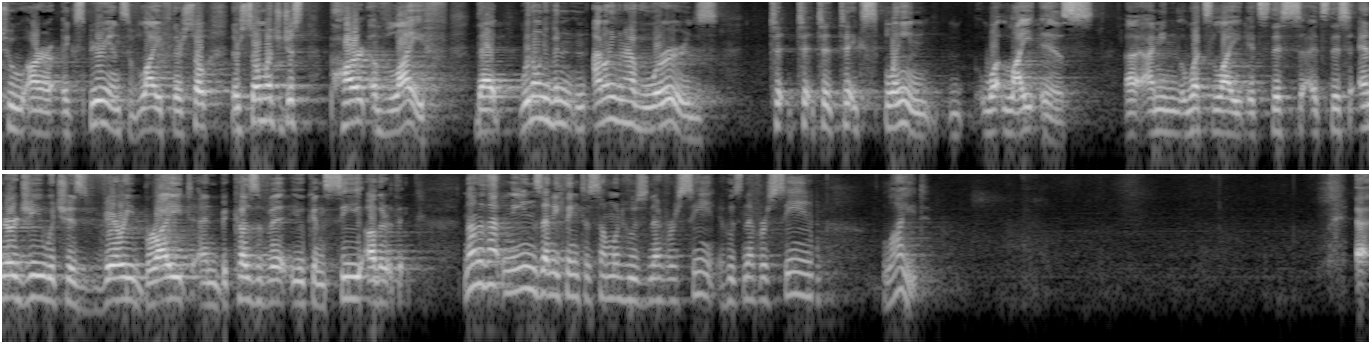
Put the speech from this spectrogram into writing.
to our experience of life. They're so, they're so much just part of life that we don't even, I don't even have words to, to, to, to explain what light is. Uh, I mean, what's light? It's this, it's this energy which is very bright, and because of it, you can see other things. None of that means anything to someone who's never seen, who's never seen light. Uh,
